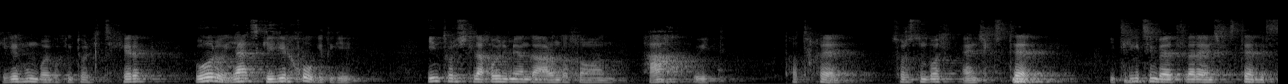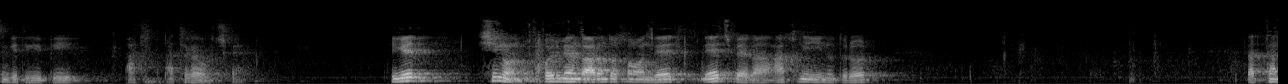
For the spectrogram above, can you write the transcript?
гэгээ хүн болгохын тулд хичээхээр өөрөө яаж гэгэрэх үү гэдгийг энэ туршлага 2017 он хаах үед тодорхой сурсан бол амжилттай итгэгчийн байдлаараа амжилттай амьдсан гэдгийг би батаргаа өгч байна. Тэгээд шинэ он 2017 он нээж байгаа анхны энэ өдрөөр надтай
